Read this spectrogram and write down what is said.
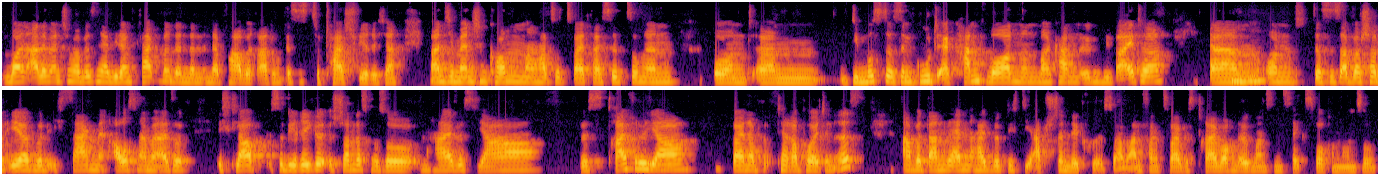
wollen alle Menschen mal wissen, ja, wie lange bleibt man denn dann in der Paarberatung? ist Es total schwierig, ja. Manche Menschen kommen, man hat so zwei, drei Sitzungen und ähm, die Muster sind gut erkannt worden und man kann irgendwie weiter. Ähm, mhm. Und das ist aber schon eher, würde ich sagen, eine Ausnahme. Also ich glaube, so die Regel ist schon, dass man so ein halbes Jahr bis dreiviertel Jahr bei einer Therapeutin ist. Aber dann werden halt wirklich die Abstände größer. Am Anfang zwei bis drei Wochen, irgendwann sind es sechs Wochen und so.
